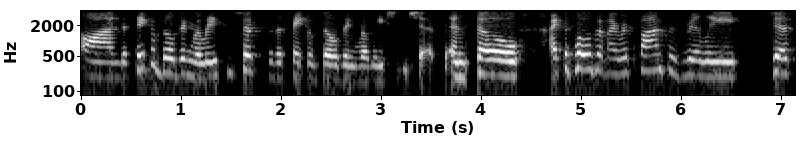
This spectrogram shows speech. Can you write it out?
on the sake of building relationships for the sake of building relationships. And so I suppose that my response is really just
